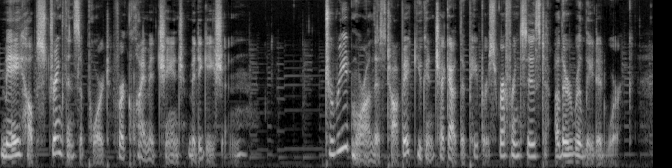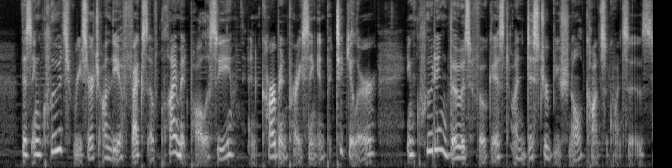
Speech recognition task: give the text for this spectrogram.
may help strengthen support for climate change mitigation. To read more on this topic, you can check out the paper's references to other related work. This includes research on the effects of climate policy, and carbon pricing in particular, including those focused on distributional consequences.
